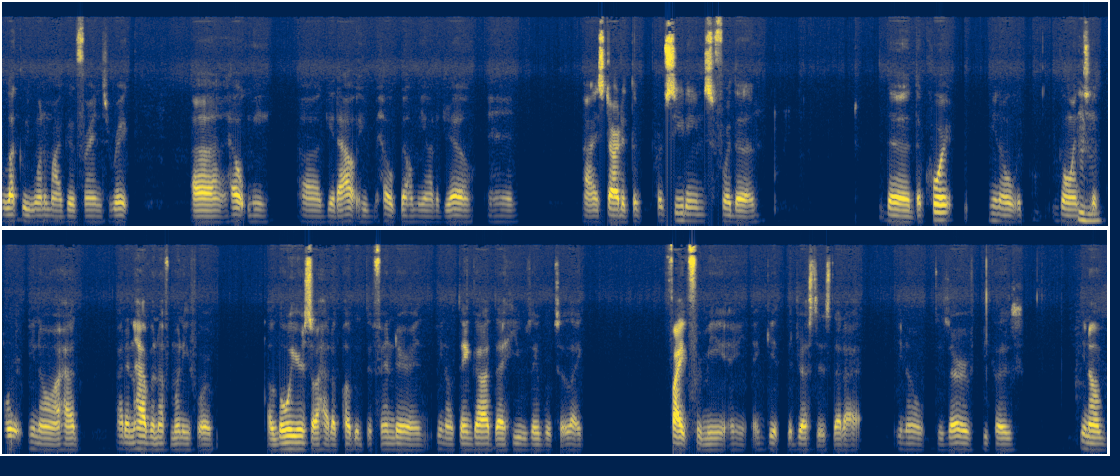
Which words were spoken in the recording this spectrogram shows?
luckily, one of my good friends, Rick, uh, helped me uh, get out. He helped bail me out of jail, and I started the proceedings for the the the court. You know, going mm-hmm. to court. You know, I had I didn't have enough money for a lawyer, so I had a public defender, and you know, thank God that he was able to like fight for me and, and get the justice that I, you know, deserved because, you know,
